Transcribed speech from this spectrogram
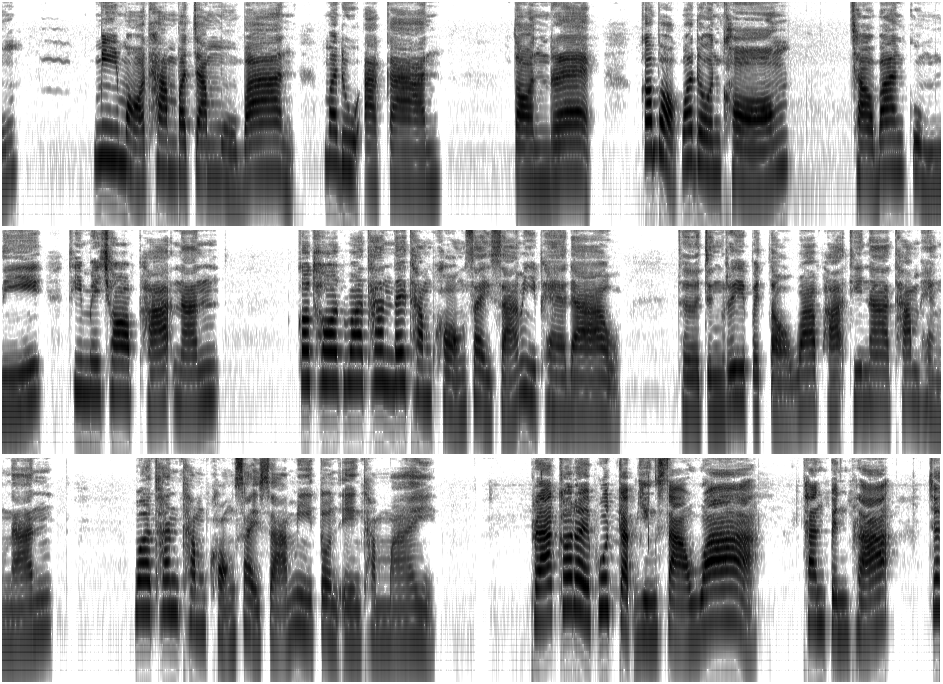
ง มีหมอทำประจำหมู่บ้านมาดูอาการ ตอนแรกก็บอกว่าโดนของ ชาวบ้านกลุ่มนี้ที่ไม่ชอบพระนั้น ก็โทษว่าท่านได้ทำของใส่สามีแพรดาว เธอจึงรีบไปต่อว่าพระที่หน้าถ้ำแห่งนั้น ว่าท่านทำของใส่สามีตนเองทำไม พระก็เลยพูดกับหญิงสาวว่า ท่านเป็นพระจะ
